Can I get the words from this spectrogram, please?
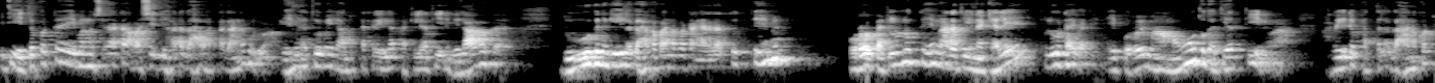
ඉතින් එතකොට මේ මනුස්සයාට අවශ්‍ය දිහාට ගහ වට ගන්න පුළුවන්. එහෙම නැතුව මේ ලඳු කැටරිලා පැටලලා තියෙන වෙලාවක දුවගෙන ගිහිල්ලා ගහ කපන්න පටන් අරගත්තොත් එහෙම පොරව පැටලුනොත් එහෙම අර තියෙන කැලේ ඔලුවටයි වැටෙන්නේ. ඒ පොරවේ මහා මෝතු ගතියක් තියෙනවා. හරියට පත්තල ගහනකොට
